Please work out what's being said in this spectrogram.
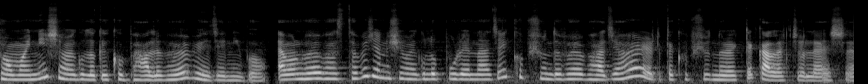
সময় নিয়ে সেমাইগুলোকে খুব ভালোভাবে ভেজে নিব। এমনভাবে ভাজতে হবে যেন সেমাইগুলো পুড়ে না যায়, খুব সুন্দরভাবে ভাজা হয় আর এটাতে খুব সুন্দর একটা কালার চলে আসে।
